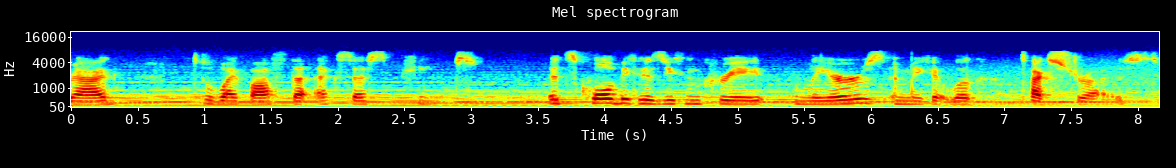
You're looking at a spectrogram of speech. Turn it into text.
Rag to wipe off the excess paint. It's cool because you can create layers and make it look texturized.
